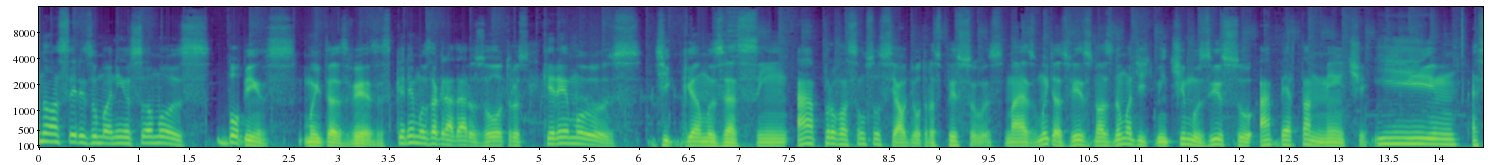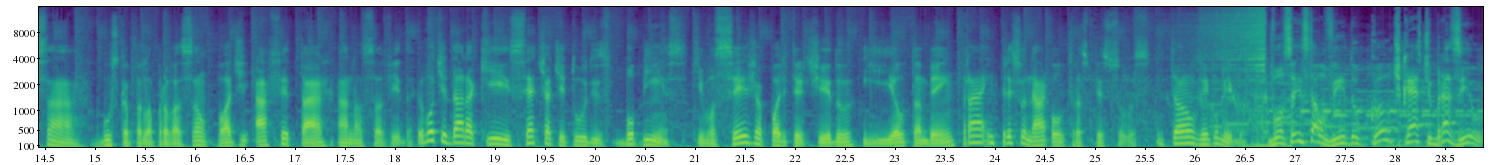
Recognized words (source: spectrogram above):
Nós seres humaninhos somos bobinhos, muitas vezes. Queremos agradar os outros, queremos, digamos assim, a aprovação social de outras pessoas. Mas muitas vezes nós não admitimos isso abertamente. E essa busca pela aprovação pode afetar a nossa vida. Eu vou te dar aqui sete atitudes bobinhas que você já pode ter tido e eu também para impressionar outras pessoas. Então vem comigo. Você está ouvindo o Coachcast Brasil.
